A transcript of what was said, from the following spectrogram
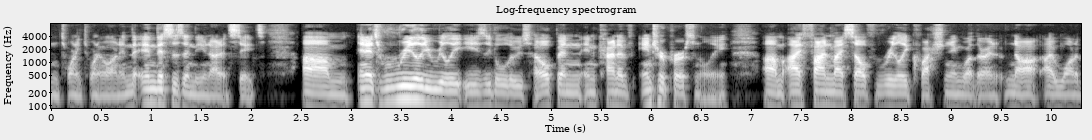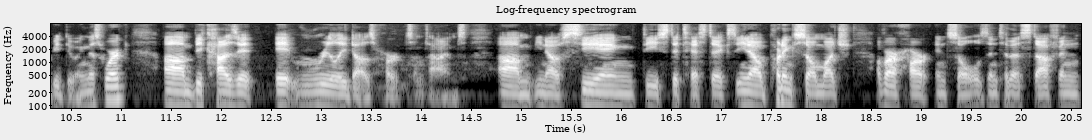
in 2021. And, and this is in the United States. Um, and it's really, really easy to lose hope. And, and kind of interpersonally, um, I find myself really questioning whether or not I want to be doing this work um, because it, it really does hurt sometimes. Um, you know, seeing the statistics, you know, putting so much of our heart and souls into this stuff and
